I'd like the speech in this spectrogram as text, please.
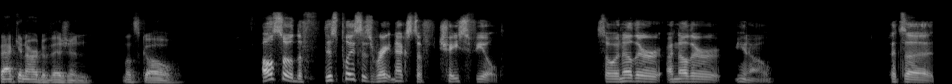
back in our division. Let's go. Also, the this place is right next to Chase Field, so another another you know, it's a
